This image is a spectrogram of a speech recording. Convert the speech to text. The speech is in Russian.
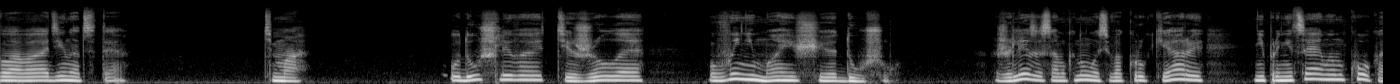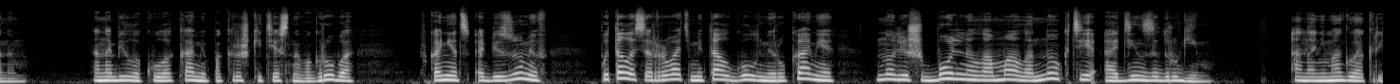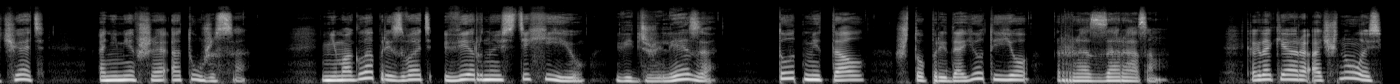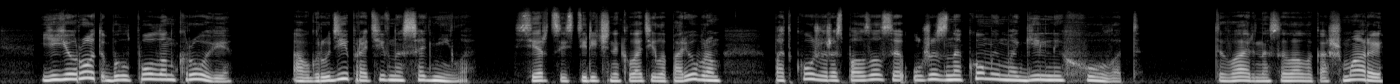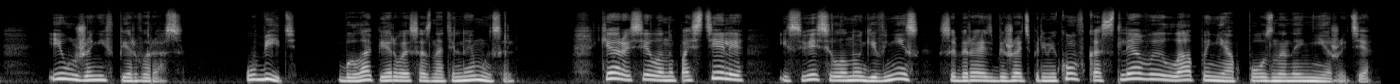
Глава одиннадцатая. Тьма. Удушливая, тяжелая, вынимающая душу. Железо сомкнулось вокруг Киары непроницаемым коконом. Она била кулаками по крышке тесного гроба, в конец обезумев, пыталась рвать металл голыми руками, но лишь больно ломала ногти один за другим. Она не могла кричать, онемевшая от ужаса. Не могла призвать верную стихию, ведь железо — тот металл, что предает ее раз за разом. Когда Киара очнулась, ее рот был полон крови, а в груди противно соднило. Сердце истерично колотило по ребрам, под кожей расползался уже знакомый могильный холод. Тварь насылала кошмары и уже не в первый раз. Убить была первая сознательная мысль. Киара села на постели и свесила ноги вниз, собираясь бежать прямиком в костлявые лапы неопознанной нежити.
